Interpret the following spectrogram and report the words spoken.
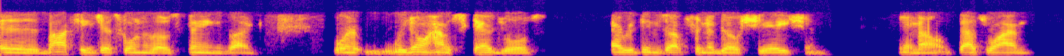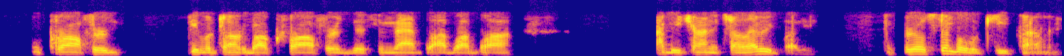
uh, boxing is just one of those things. Like, we're, we don't have schedules. Everything's up for negotiation. You know, that's why I'm Crawford. People talk about Crawford, this and that, blah blah blah. I'd be trying to tell everybody real simple with Keith Thurman.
